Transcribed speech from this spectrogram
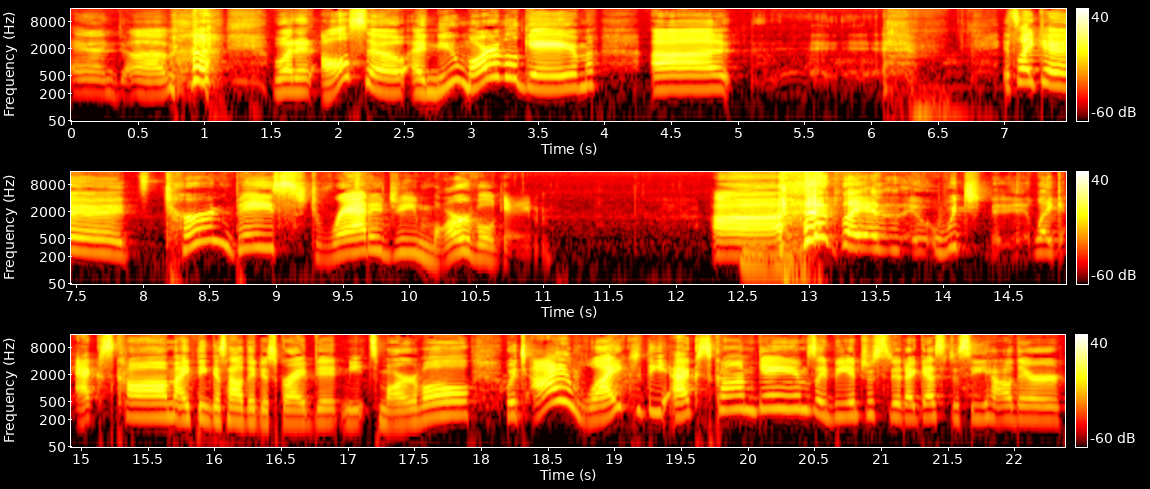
And um, what it also, a new Marvel game. Uh, it's like a turn based strategy Marvel game. Uh, like which like XCOM, I think is how they described it meets Marvel, which I liked the XCOM games. I'd be interested, I guess, to see how they're.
